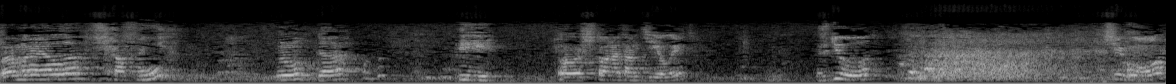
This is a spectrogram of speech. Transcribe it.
Памела в шкафу? Ну, да. И э, что она там делает? Ждет. Чего?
